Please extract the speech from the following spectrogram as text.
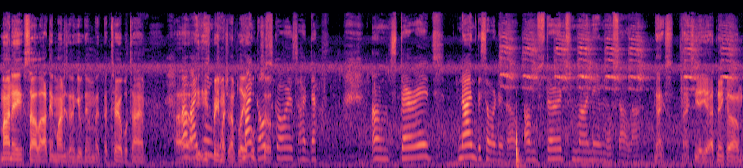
Mane, Salah. I think Mane's going to give them a, a terrible time. Uh, um, I he's pretty much unplayable. My goal so. scorers are definitely um, Sturridge. Not in this order though. Um, Sturridge, Mane, Mo Salah. Nice, nice. Yeah, yeah. I think um,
